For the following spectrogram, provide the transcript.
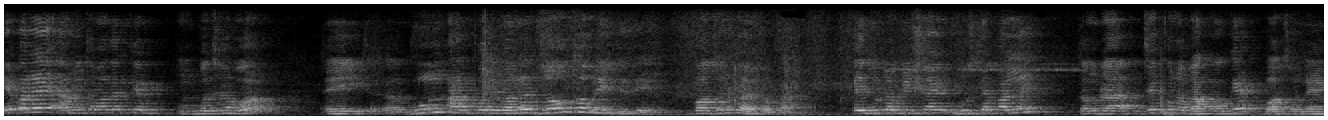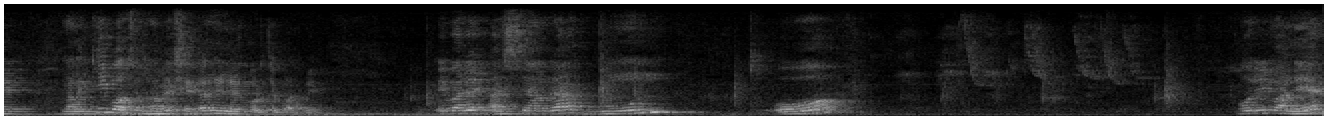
এবারে আমি তোমাদেরকে বোঝাবো এই গুণ আর পরিমাণের যৌথ ভিত্তিতে বচন কয় প্রকার। এই দুটো বিষয় বুঝতে পারলে তোমরা যে কোনো বাক্যকে বচনে মানে কি বচন হবে সেটা নির্ণয় করতে পারবে। এবারে আসছি আমরা গুণ ও পরিমাণের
